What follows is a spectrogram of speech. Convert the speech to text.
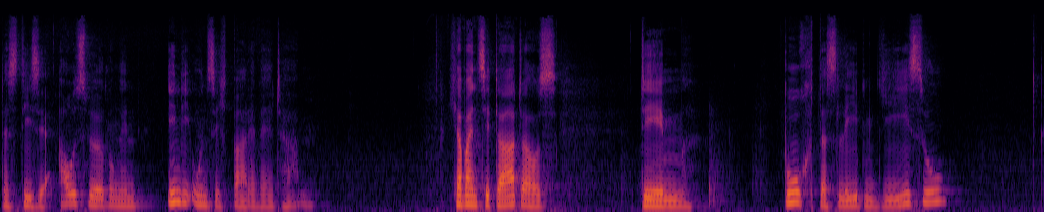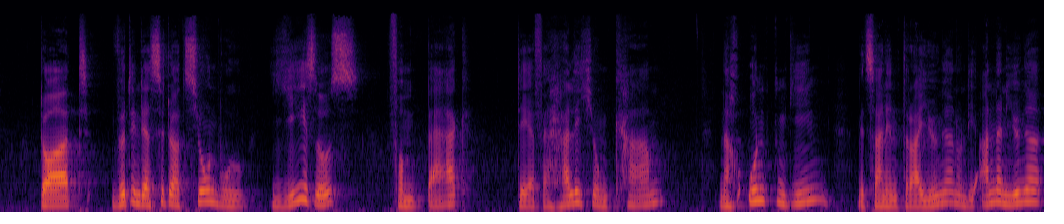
dass diese Auswirkungen in die unsichtbare Welt haben. Ich habe ein Zitat aus dem Buch Das Leben Jesu. Dort wird in der Situation, wo Jesus vom Berg der Verherrlichung kam, nach unten ging mit seinen drei Jüngern und die anderen Jünger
